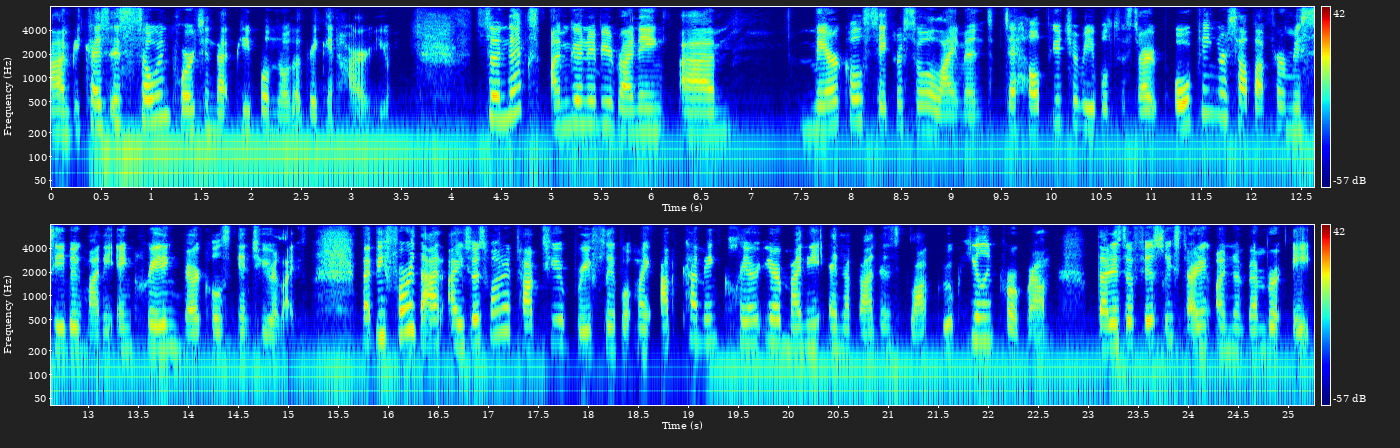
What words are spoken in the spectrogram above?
um, because it's so important that people know that they can hire you. So next, I'm going to be running um, Miracle Sacred Soul Alignment to help you to be able to start opening yourself up for receiving money and creating miracles into your life. But before that, I just want to talk to you briefly about my upcoming Clear Your Money and Abundance Block Group Healing Program that is officially starting on November 8,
